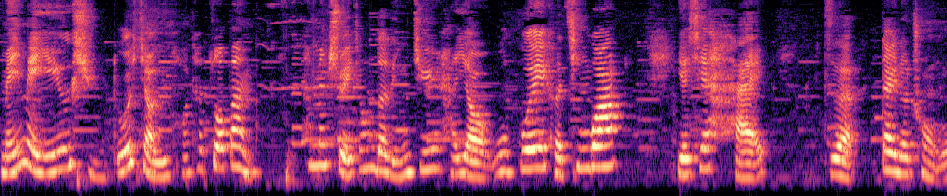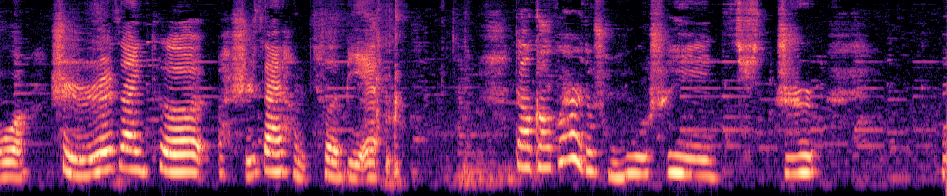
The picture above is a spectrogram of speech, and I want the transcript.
美美也有许多小鱼和它作伴，它们水中的邻居还有乌龟和青蛙。有些孩子带着宠物，实在特实在很特别。到高个儿的宠物是一只乌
